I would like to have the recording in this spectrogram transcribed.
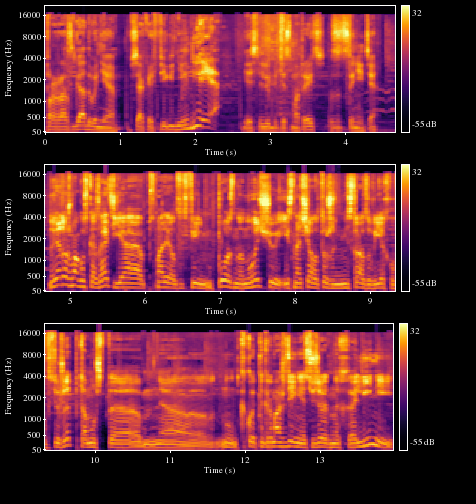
про разгадывание всякой фигни. Yeah! Если любите смотреть, зацените. Ну, я тоже могу сказать, я посмотрел этот фильм поздно ночью, и сначала тоже не сразу въехал в сюжет, потому что э, ну, какое-то нагромождение сюжетных линий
